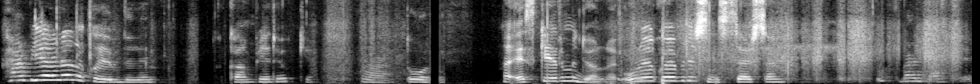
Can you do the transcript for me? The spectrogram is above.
Kamp yerine de koyabilirim. Kamp yeri yok ki. Ha doğru. Ha eski yeri mi diyorsun? E, oraya koyabilirsin istersen. Ben bahçeye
